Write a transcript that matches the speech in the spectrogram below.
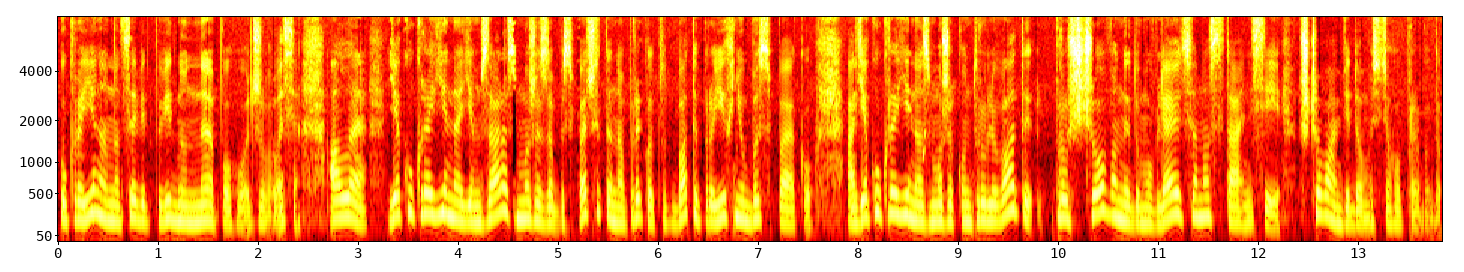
Україна на це відповідно не погоджувалася. Але як Україна їм зараз може забезпечити, наприклад, подбати про їхню безпеку? А як Україна зможе контролювати про що вони домовляються на станції? Що вам відомо з цього приводу?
